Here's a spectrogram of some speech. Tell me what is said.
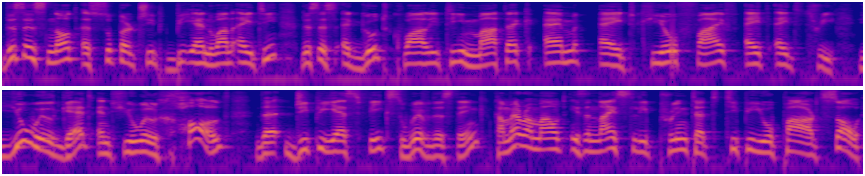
This is not a super cheap BN180, this is a good quality Matek M8Q5883. You will get and you will hold the GPS fix with this thing. Camera mount is a nicely printed TPU part, so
